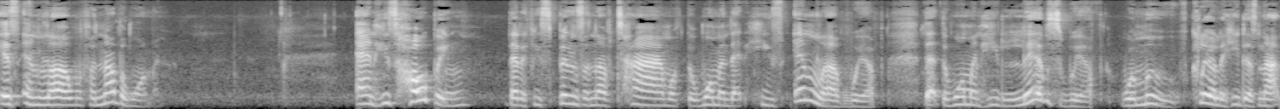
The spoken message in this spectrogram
is in love with another woman. And he's hoping that if he spends enough time with the woman that he's in love with, that the woman he lives with will move. Clearly, he does not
